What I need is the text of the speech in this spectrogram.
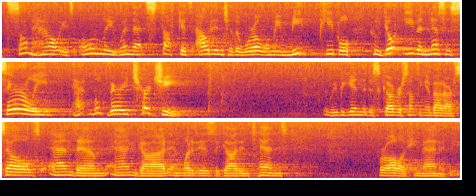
But somehow it's only when that stuff gets out into the world, when we meet people who don't even necessarily look very churchy, that we begin to discover something about ourselves and them and God and what it is that God intends for all of humanity.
